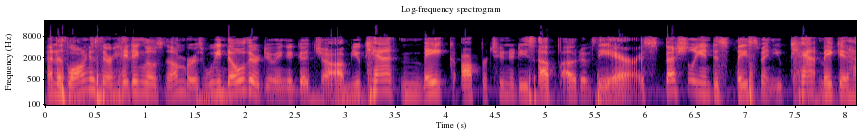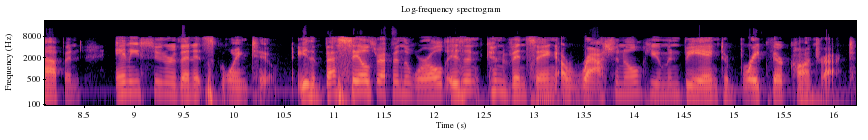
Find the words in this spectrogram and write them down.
And as long as they're hitting those numbers we know they're doing a good job. You can't make opportunities up out of the air especially in displacement. You can't make it happen any sooner than it's going to. The best sales rep in the world isn't convincing a rational human being to break their contract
